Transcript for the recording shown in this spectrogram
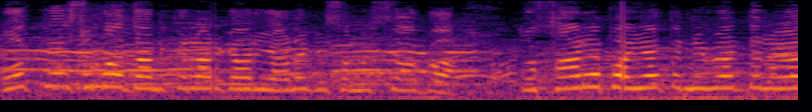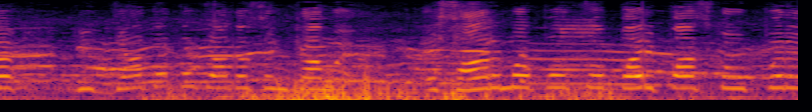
वो क्या समाधान कराएगा हरियाणा की समस्या का तो सारे भाइयों का निवेदन है कि ज़्यादा से ज़्यादा संख्या में एसआर में पहुंचो बाईपास के ऊपर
